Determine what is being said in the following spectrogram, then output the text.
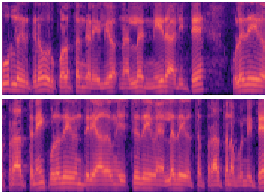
ஊரில் இருக்கிற ஒரு குளத்தங்கரையிலையோ நல்ல நீராடிட்டு குலதெய்வ பிரார்த்தனை குலதெய்வம் தெரியாதவங்க இஷ்ட தெய்வம் எல்ல தெய்வத்தை பிரார்த்தனை பண்ணிட்டு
